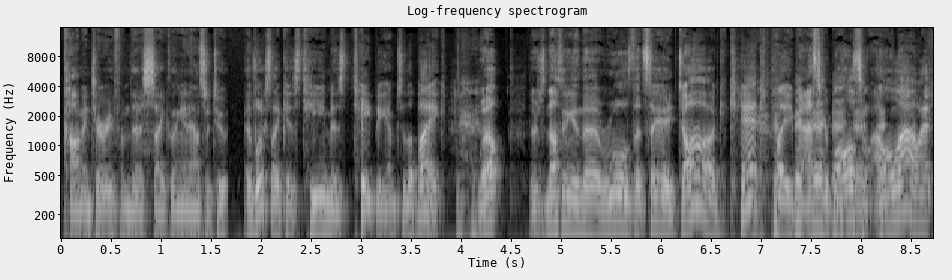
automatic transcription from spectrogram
commentary from the cycling announcer too. It looks like his team is taping him to the bike. well, there's nothing in the rules that say a dog can't play basketball, so I'll allow it.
